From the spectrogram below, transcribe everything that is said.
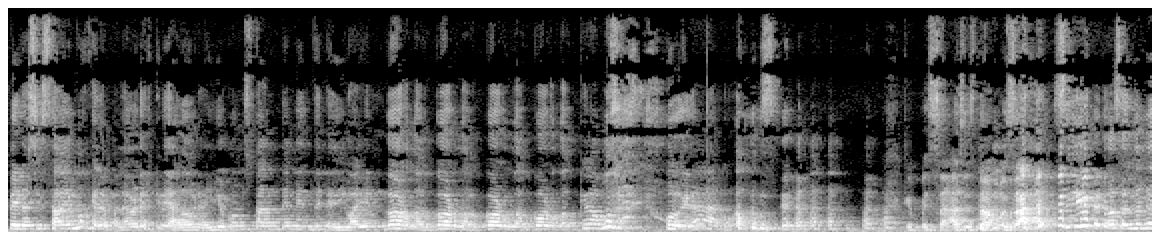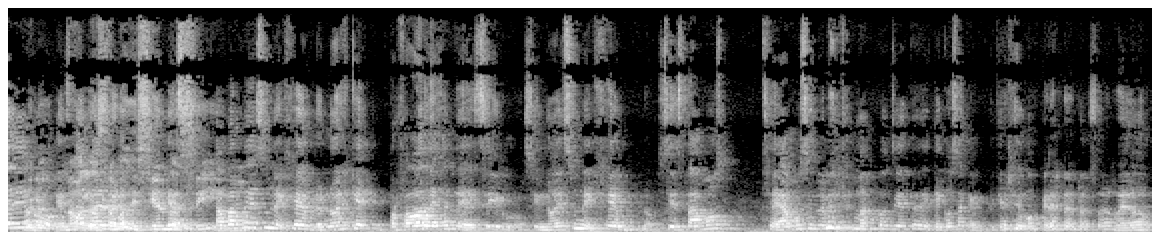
Pero si sabemos que la palabra es creadora y yo constantemente le digo a alguien gordo, gordo, gordo, gordo, ¿qué vamos a lograr? O sea... Qué pesadas estamos. sí, pero o sea, no le digo como que... No, lo estamos diciendo así. Aparte es un ejemplo, no es que, por favor, dejen de decirlo, sino es un ejemplo. Si estamos seamos simplemente más conscientes de qué cosa que queremos crear a nuestro alrededor.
